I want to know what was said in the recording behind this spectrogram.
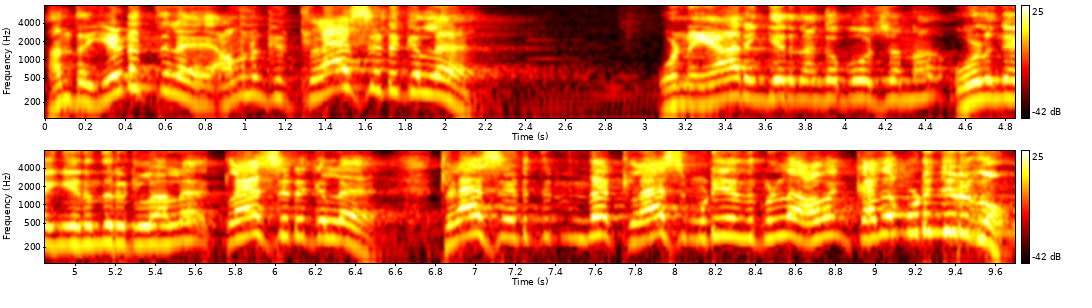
அந்த இடத்துல அவனுக்கு கிளாஸ் எடுக்கல. உன்னை யார் இங்க இருந்து அங்க போக சொன்னா? ஒழுங்கா இங்க இருந்திருக்கலாம்ல? கிளாஸ் எடுக்கல. கிளாஸ் எடுத்துட்டு இருந்தா கிளாஸ் முடியறதுக்குள்ள அவன் கதை முடிஞ்சிருக்கும்.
